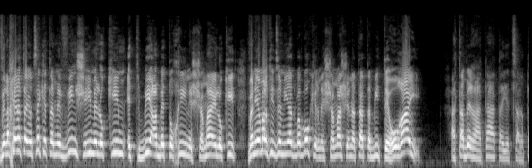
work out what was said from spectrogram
ולכן אתה יוצא כי אתה מבין שאם אלוקים הטביע בתוכי נשמה אלוקית, ואני אמרתי את זה מיד בבוקר, נשמה שנתת בי טהורה היא. אתה בראתה, אתה יצרת,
